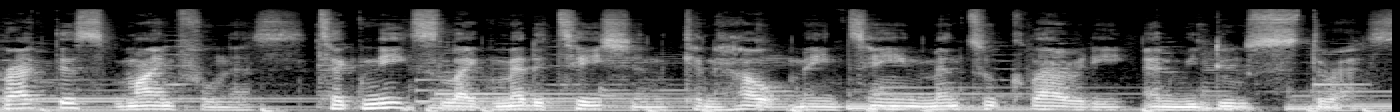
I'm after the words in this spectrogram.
Practice mindfulness. Techniques like meditation can help maintain mental clarity and reduce stress.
